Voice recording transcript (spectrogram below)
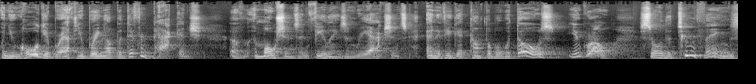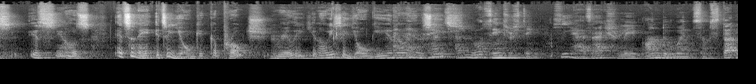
when you hold your breath, you bring up a different package of emotions and feelings and reactions. And if you get comfortable with those, you grow. So the two things is, you know, it's it's an it's a yogic approach, really. You know, he's a yogi, you know, in a sense. And what's interesting, he has actually underwent some study.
